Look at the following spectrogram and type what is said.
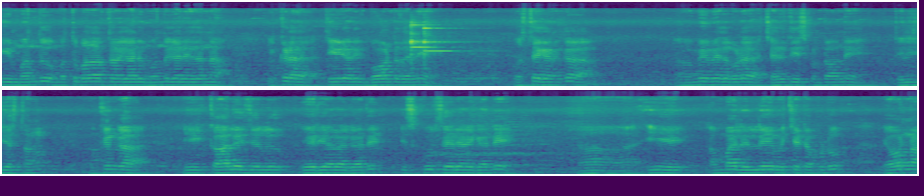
ఈ మందు మత్తు పదార్థాలు కానీ మందు కానీ ఏదైనా ఇక్కడ తీయడానికి బాగుంటుందని వస్తే కనుక మీ మీద కూడా చర్య తీసుకుంటామని తెలియజేస్తాను. ముఖ్యంగా ఈ కాలేజీలు ఏరియాలో కానీ ఈ స్కూల్స్ ఏరియాలో కానీ ఈ అమ్మాయిలు వెళ్ళి వచ్చేటప్పుడు ఎవరన్నా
